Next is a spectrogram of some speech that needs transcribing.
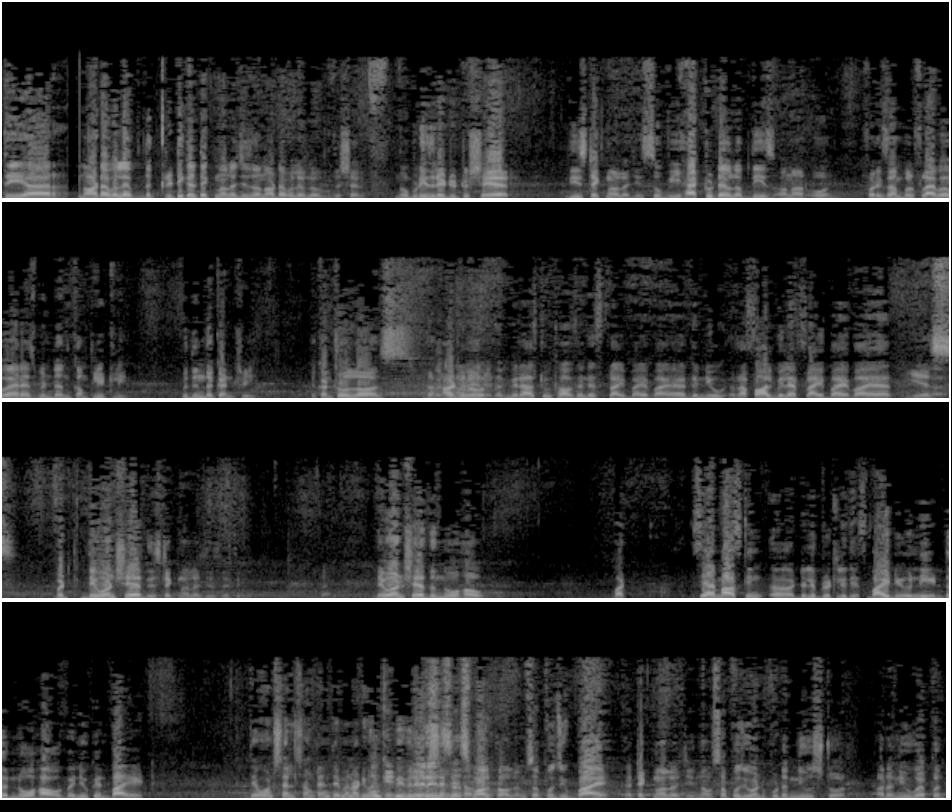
They are not available, the critical technologies are not available off the shelf. Nobody is ready to share these technologies, so we had to develop these on our own. For example, fly-by-wire has been done completely within the country. The control laws, the But you hardware. know, the Mirage 2000 is fly-by-wire. The new Rafale will have fly-by-wire. Yes, but they won't share these technologies with you. They won't share the know-how. But see, I'm asking uh, deliberately this: Why do you need the know-how when you can buy it? They won't sell. Sometimes they may not even Okay, be willing there to is sell a small also. problem. Suppose you buy a technology. Now, suppose you want to put a new store or a new weapon.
